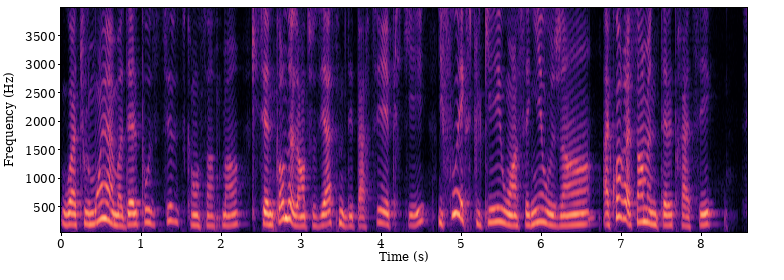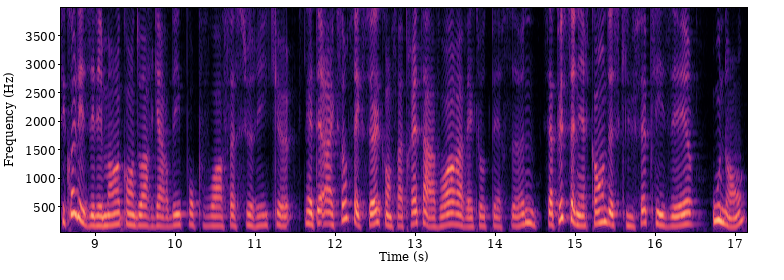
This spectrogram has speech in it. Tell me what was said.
ou à tout le moins un modèle positif du consentement qui tienne compte de l'enthousiasme des parties impliquées, il faut expliquer ou enseigner aux gens à quoi ressemble une telle pratique, c'est quoi les éléments qu'on doit regarder pour pouvoir s'assurer que l'interaction sexuelle qu'on s'apprête à avoir avec l'autre personne, ça puisse tenir compte de ce qui lui fait plaisir ou non,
